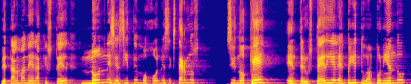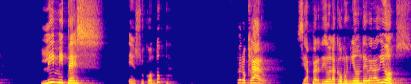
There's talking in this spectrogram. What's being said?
de tal manera que usted no necesite mojones externos, sino que entre usted y el espíritu van poniendo límites en su conducta. Pero claro, si ha perdido la comunión de ver a Dios,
